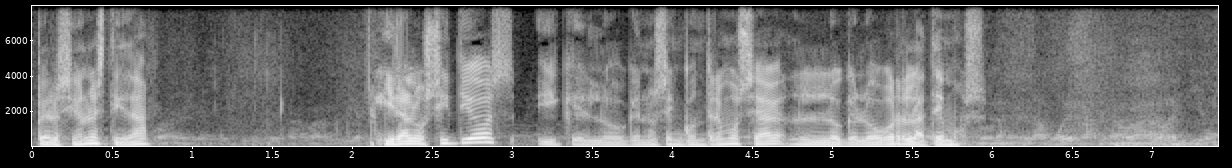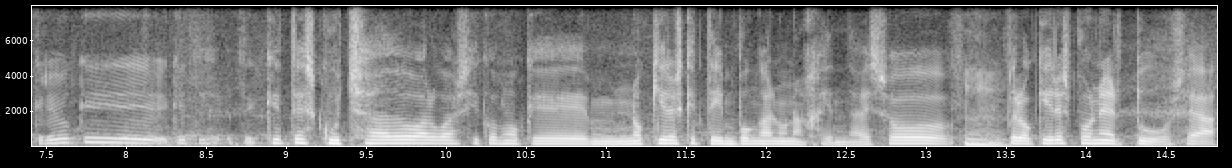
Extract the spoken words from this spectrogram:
pero sí honestidad. Ir a los sitios y que lo que nos encontremos sea lo que luego relatemos. Creo que, te, he escuchado algo así como que no quieres que te impongan una agenda, eso hmm. te lo quieres poner tú, o sea,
